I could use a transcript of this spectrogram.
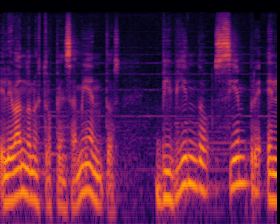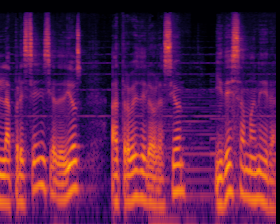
elevando nuestros pensamientos, viviendo siempre en la presencia de Dios a través de la oración y de esa manera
